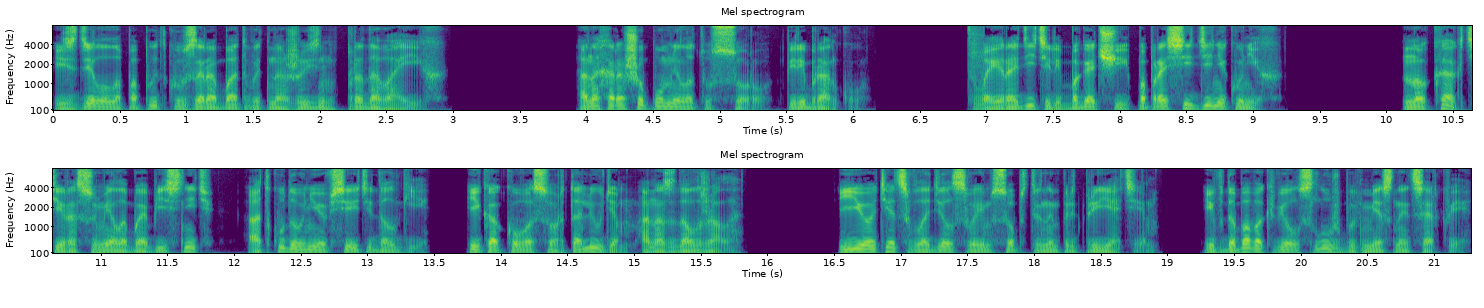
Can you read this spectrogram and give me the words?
и сделала попытку зарабатывать на жизнь, продавая их. Она хорошо помнила ту ссору, перебранку. «Твои родители богачи, попроси денег у них». Но как Тира сумела бы объяснить, откуда у нее все эти долги и какого сорта людям она задолжала? Ее отец владел своим собственным предприятием и вдобавок вел службы в местной церкви.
